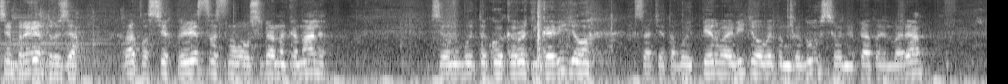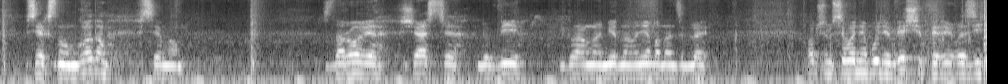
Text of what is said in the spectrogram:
Всем привет, друзья! Рад вас всех приветствовать снова у себя на канале. Сегодня будет такое коротенькое видео. Кстати, это будет первое видео в этом году. Сегодня 5 января. Всех с Новым годом! Всем вам здоровья, счастья, любви и, главное, мирного неба над землей. В общем, сегодня будем вещи перевозить.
